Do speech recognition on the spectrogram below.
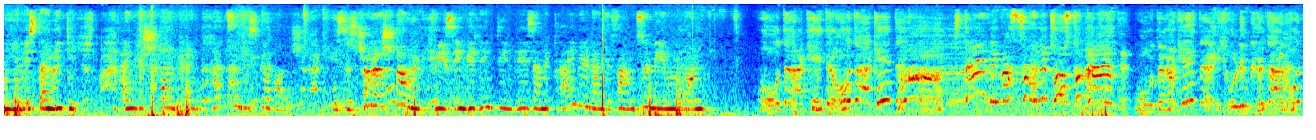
Daniel ist ein Gedicht. Ein Gestank, ein kratzendes Geräusch. Es ist schon erstaunlich, wie es ihm gelingt, den Leser mit drei Bildern gefangen zu nehmen und... Rote Rakete, rote Rakete! Stanley, was zur Hölle tust du da? Rote Rakete, ich hole dem Köter einen Hund.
